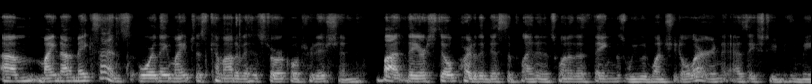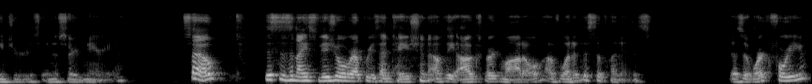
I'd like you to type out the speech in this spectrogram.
um, might not make sense, or they might just come out of a historical tradition, but they are still part of the discipline, and it's one of the things we would want you to learn as a student who majors in a certain area. So this is a nice visual representation of the Augsburg model of what a discipline is. Does it work for you?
